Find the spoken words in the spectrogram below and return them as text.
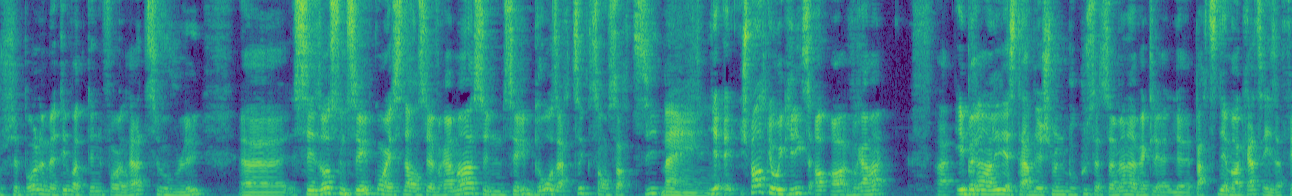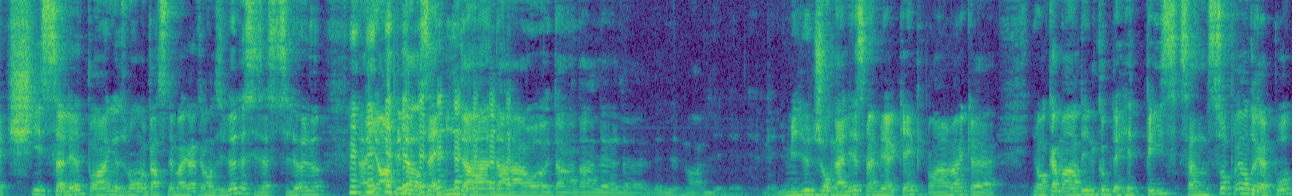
je sais pas, là, mettez votre tinfoil hat si vous voulez. Euh, c'est là, c'est une série de coïncidences. Il y a vraiment, c'est une série de gros articles qui sont sortis. Ben, a- je pense que Wikileaks a, a vraiment a ébranlé l'establishment beaucoup cette semaine avec le, le Parti démocrate. Ça les a fait chier solide. Pour qu'il y a du monde au Parti démocrate qui ont dit là, là ces hosties-là, là, euh, ils ont appelé leurs amis dans, dans, dans, dans le, le, le- milieu du journalisme américain, puis probablement que ils ont commandé une coupe de hit piece. Ça ne me surprendrait pas.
